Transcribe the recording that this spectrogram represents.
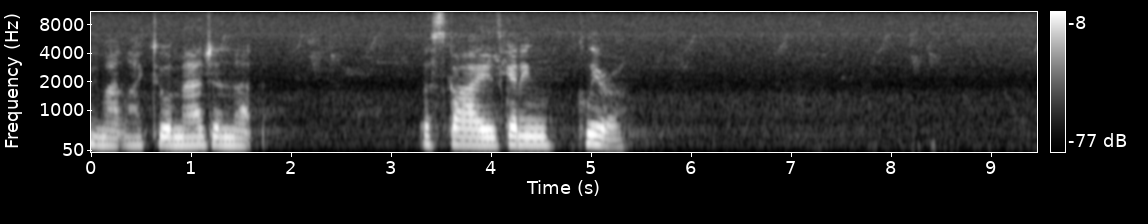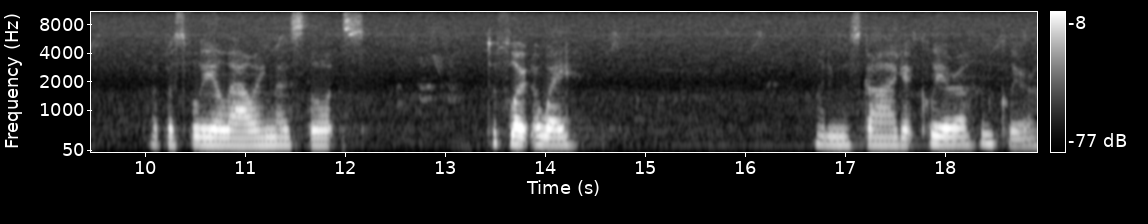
We might like to imagine that the sky is getting clearer. Purposefully allowing those thoughts to float away, letting the sky get clearer and clearer.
